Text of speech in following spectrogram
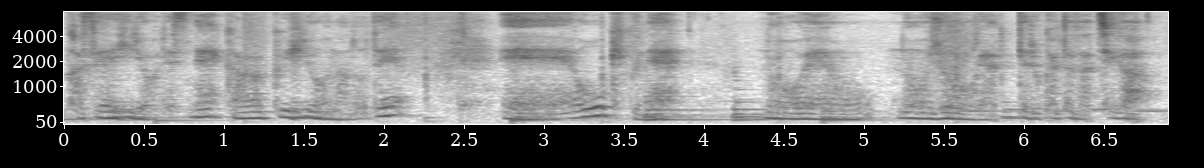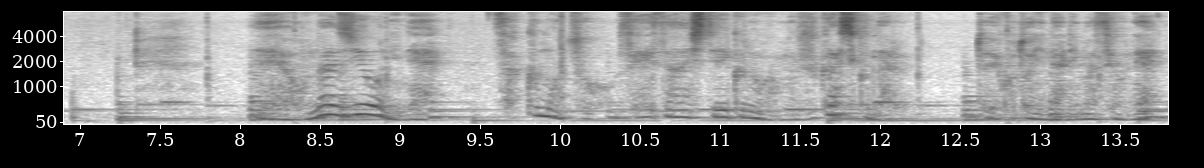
化成肥料ですね化学肥料などで、えー、大きくね農園を農場をやってる方たちが、えー、同じようにね作物を生産していくのが難しくなるということになりますよね。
